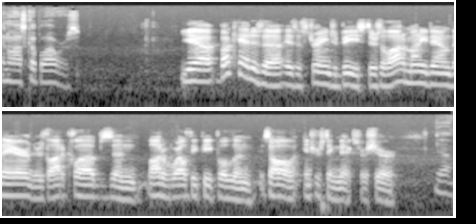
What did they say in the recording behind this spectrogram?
in the last couple hours? Yeah, Buckhead is a is a strange beast. There's a lot of money down there, there's a lot of clubs and a lot of wealthy people, and it's all interesting mix for sure. Yeah.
